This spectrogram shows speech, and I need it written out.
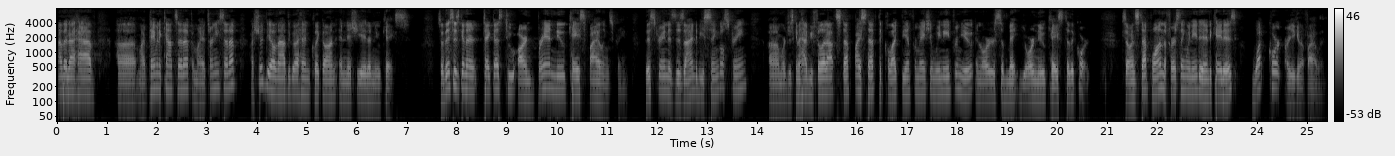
now that I have uh, my payment account set up and my attorney set up, I should be able now to go ahead and click on initiate a new case. So this is going to take us to our brand new case filing screen. This screen is designed to be single screen. Um, we're just going to have you fill it out step by step to collect the information we need from you in order to submit your new case to the court. So in step one, the first thing we need to indicate is what court are you going to file in?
